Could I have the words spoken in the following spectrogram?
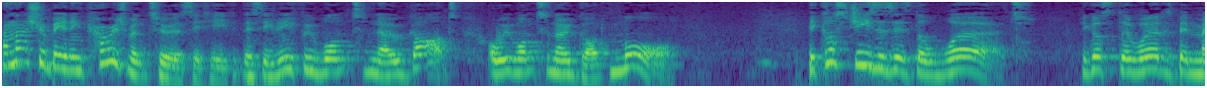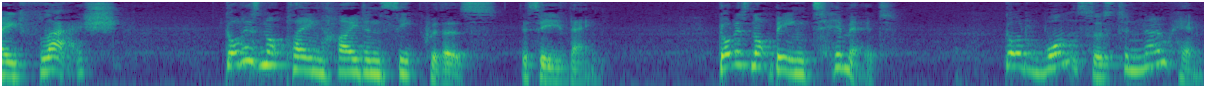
And that should be an encouragement to us this evening if we want to know God, or we want to know God more. Because Jesus is the Word, because the Word has been made flesh, God is not playing hide and seek with us this evening. God is not being timid. God wants us to know Him.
